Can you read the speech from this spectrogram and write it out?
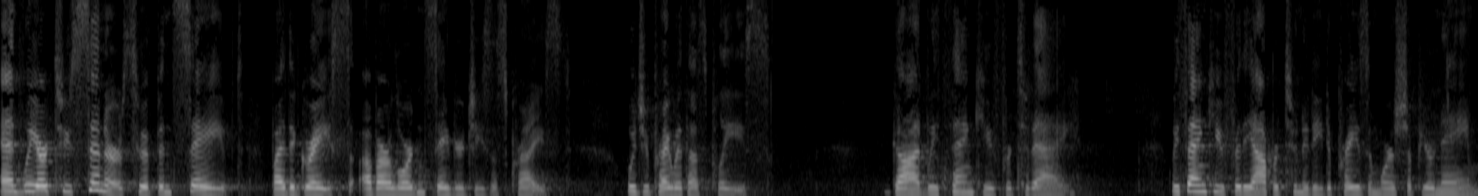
and we are two sinners who have been saved by the grace of our Lord and Savior Jesus Christ. Would you pray with us, please? God, we thank you for today. We thank you for the opportunity to praise and worship your name.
